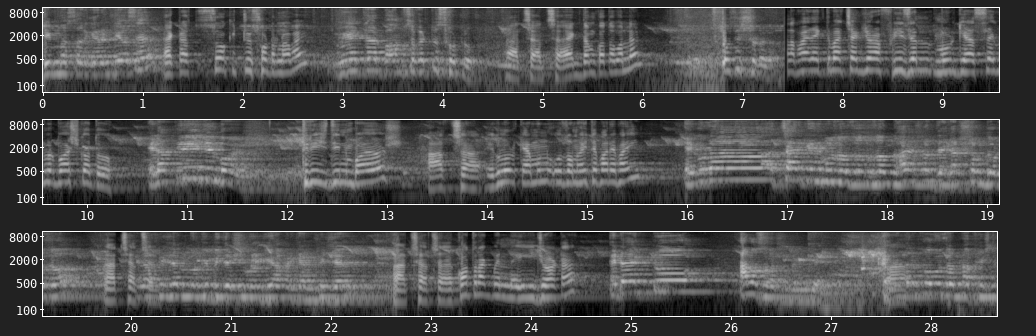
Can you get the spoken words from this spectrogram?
ডিম মাস্টার গ্যারান্টি আছে। একটা চোখ একটু ছোট না ভাই? মেয়েটার বাম চোখ একটু ছোট। আচ্ছা আচ্ছা। একদম কত বললেন? পঁচিশশো টাকা। তাহলে ভাই দেখতে পাচ্ছি একজোড়া ফ্রিজেল মুরগি আছে। এগুলোর বয়স কত? এটা তিরিশ দিন বয়স। ত্রিশ দিন বয়স? আচ্ছা এগুলোর কেমন ওজন হইতে পারে ভাই? এগুলো চার কেজি ওজন হয় আসলে দেখার সৌন্দর্য। আচ্ছা আচ্ছা। ফিজেল মুরগি বিদেশি মুরগি আমেরিকান ফিজেল আচ্ছা আচ্ছা। কত রাখবেন এই জোড়াটা? এটা একটু আলোচনা সাপেক্ষে। কবুতর না ফিস্ট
